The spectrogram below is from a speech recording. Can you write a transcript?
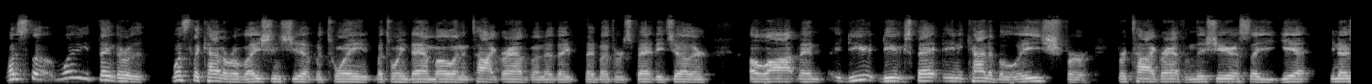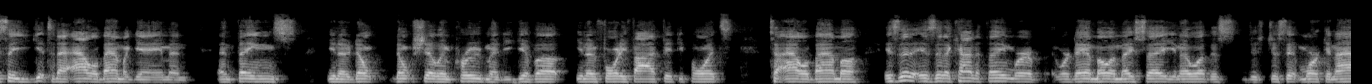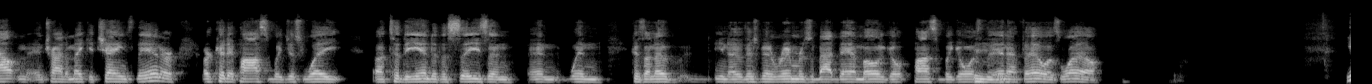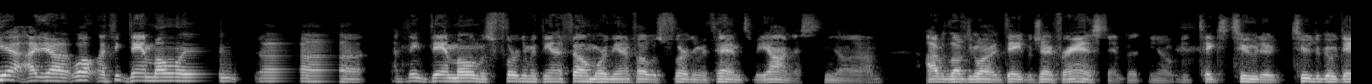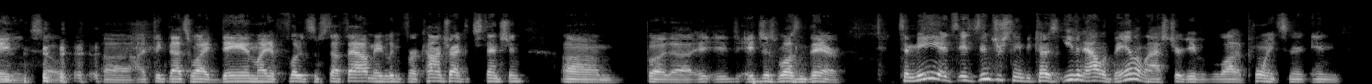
What's the, what do you think there, what's the kind of relationship between, between Dan Mullen and Todd Grantham? I know they, they both respect each other a lot, man. Do you, do you expect any kind of a leash for, for Ty Grantham this year? So you get, you know, so you get to that Alabama game and, and things, you know, don't don't show improvement. You give up, you know, 45, 50 points to Alabama. Is it is it a kind of thing where where Dan Mullen may say, you know what, this this just isn't working out and, and try to make a change then, or or could it possibly just wait uh, to the end of the season and when because I know you know there's been rumors about Dan Mullen go, possibly going mm-hmm. to the mm-hmm. NFL as well. Yeah, I uh, well, I think Dan Mullen uh, I think Dan Mullen was flirting with the NFL more than the NFL was flirting with him. To be honest, you know, um, I would love to go on a date with Jennifer Aniston, but you know, it takes two to two to go dating. So uh, I think that's why Dan might have floated some stuff out, maybe looking for a contract extension, um, but uh, it, it, just wasn't there. To me, it's it's interesting because even Alabama last year gave up a lot of points, and, and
